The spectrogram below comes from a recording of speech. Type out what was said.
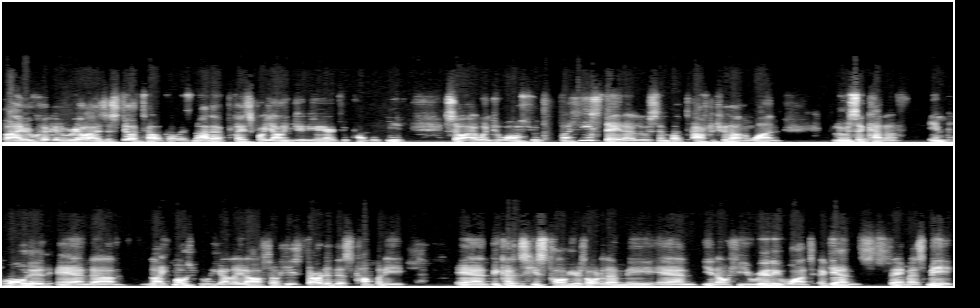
but I quickly realized it's still a telco. It's not a place for young engineer to cut their teeth. So I went to Wall Street. But he stayed at Lucent. But after 2001, Lucent kind of imploded. And um, like most people, he got laid off. So he started this company. And because he's 12 years older than me, and you know, he really wants again, same as me,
